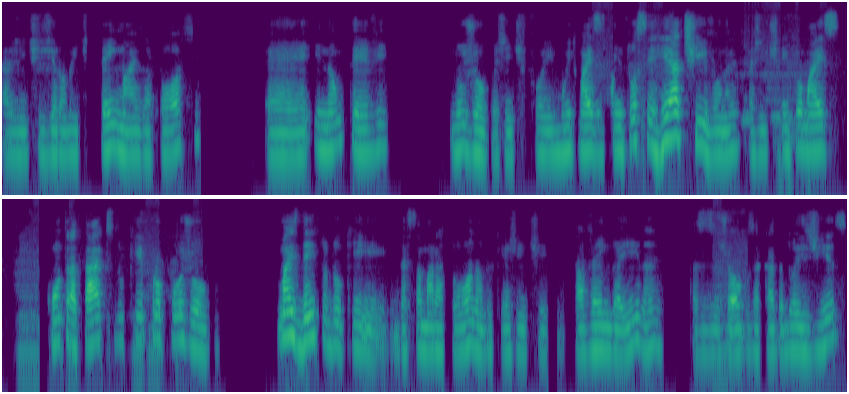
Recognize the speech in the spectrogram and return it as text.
A gente geralmente tem mais a posse é, e não teve no jogo. A gente foi muito mais tentou ser reativo, né? A gente tentou mais contra-ataques do que propor jogo. Mas dentro do que dessa maratona, do que a gente está vendo aí, né? Às vezes jogos a cada dois dias,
